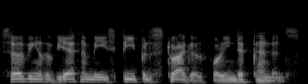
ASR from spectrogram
serving the Vietnamese people's struggle for independence.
